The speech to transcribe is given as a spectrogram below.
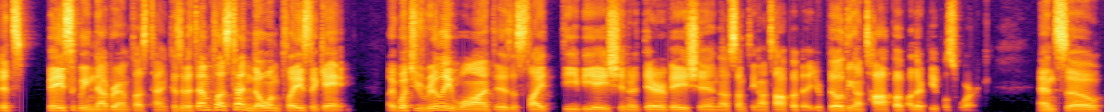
It's basically never n plus ten because if it's n plus ten, no one plays the game like what you really want is a slight deviation or derivation of something on top of it. You're building on top of other people's work. And so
